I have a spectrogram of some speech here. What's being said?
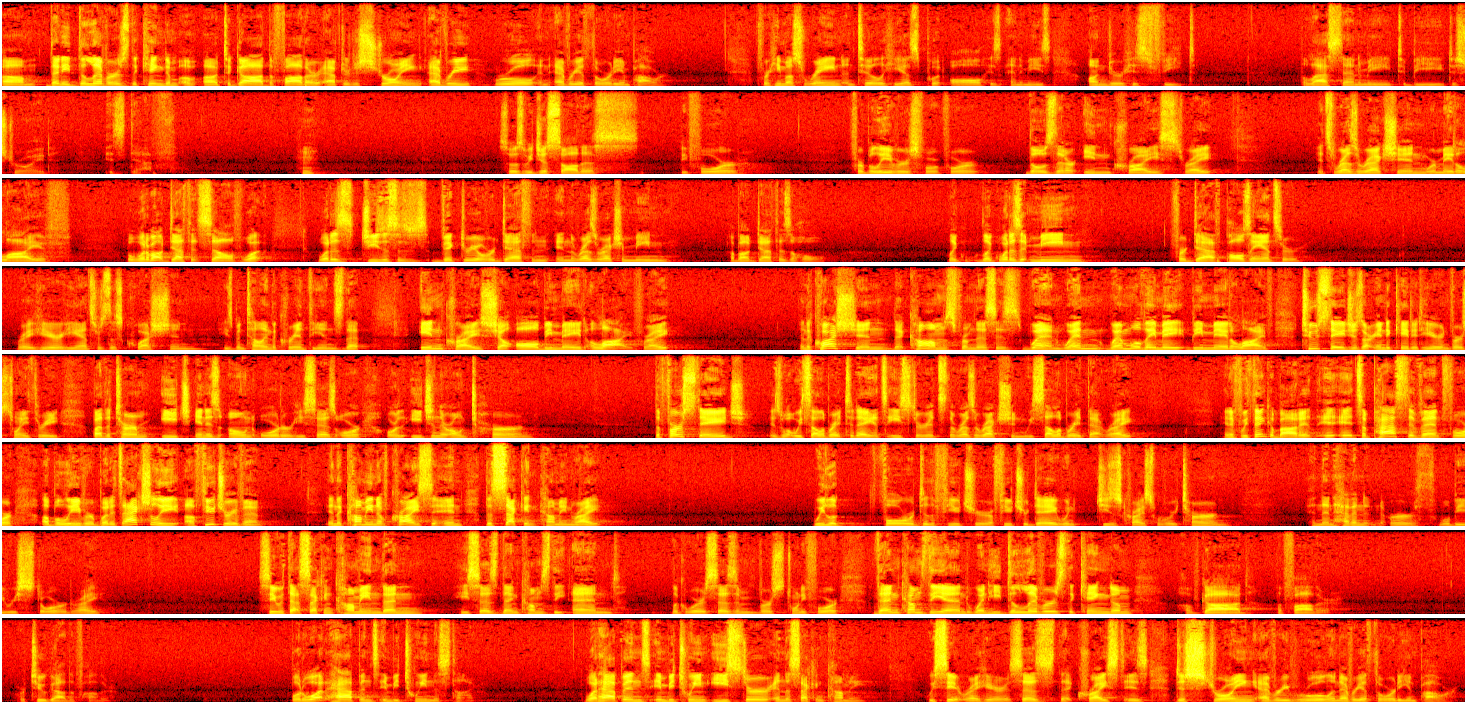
um, then he delivers the kingdom of, uh, to God the Father after destroying every rule and every authority and power. For he must reign until he has put all his enemies under his feet. The last enemy to be destroyed is death. Hmm. So, as we just saw this before, for believers, for, for those that are in Christ, right? It's resurrection. We're made alive. But what about death itself? What, what does Jesus' victory over death in, in the resurrection mean about death as a whole? Like, like, what does it mean for death? Paul's answer, right here, he answers this question. He's been telling the Corinthians that in Christ shall all be made alive, right? And the question that comes from this is when? When, when will they may, be made alive? Two stages are indicated here in verse 23 by the term each in his own order, he says, or, or each in their own turn. The first stage is what we celebrate today. It's Easter, it's the resurrection. We celebrate that, right? And if we think about it, it's a past event for a believer, but it's actually a future event in the coming of Christ, in the second coming, right? We look forward to the future, a future day when Jesus Christ will return and then heaven and earth will be restored, right? See, with that second coming, then he says, then comes the end. Look where it says in verse 24. Then comes the end when he delivers the kingdom of God the Father, or to God the Father. But what happens in between this time? What happens in between Easter and the second coming? We see it right here. It says that Christ is destroying every rule and every authority and power.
